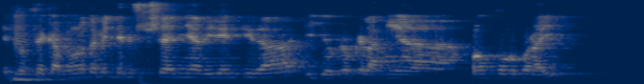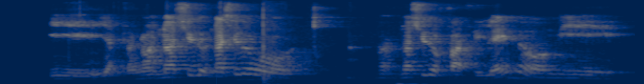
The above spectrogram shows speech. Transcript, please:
Entonces cada uno también tiene su seña de identidad y yo creo que la mía va un poco por ahí. Y ya está, no, ha, sido, no, ha, sido, no, ha sido fácil, ¿eh? No, mi,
